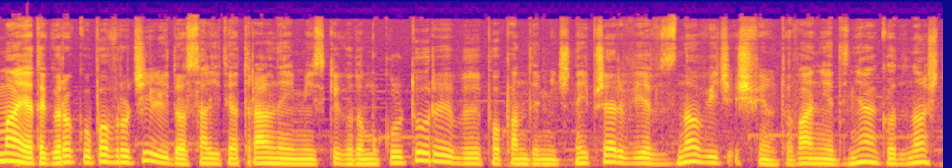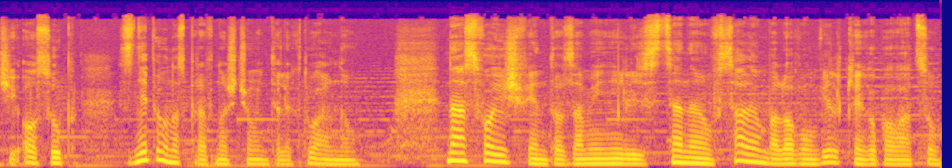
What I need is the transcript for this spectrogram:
maja tego roku powrócili do sali teatralnej Miejskiego Domu Kultury, by po pandemicznej przerwie wznowić świętowanie Dnia Godności osób z niepełnosprawnością intelektualną. Na swoje święto zamienili scenę w salę balową Wielkiego Pałacu.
